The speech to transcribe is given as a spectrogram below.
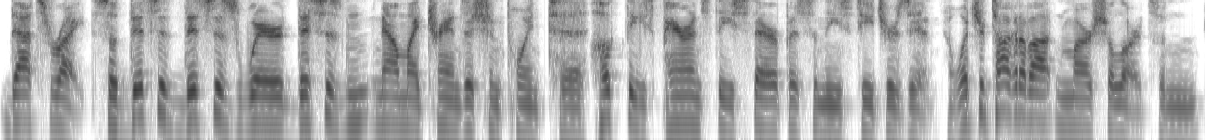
That's right. So this is this is where this is now my transition point to hook these parents, these therapists, and these teachers in. And what you're talking about in martial arts, and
